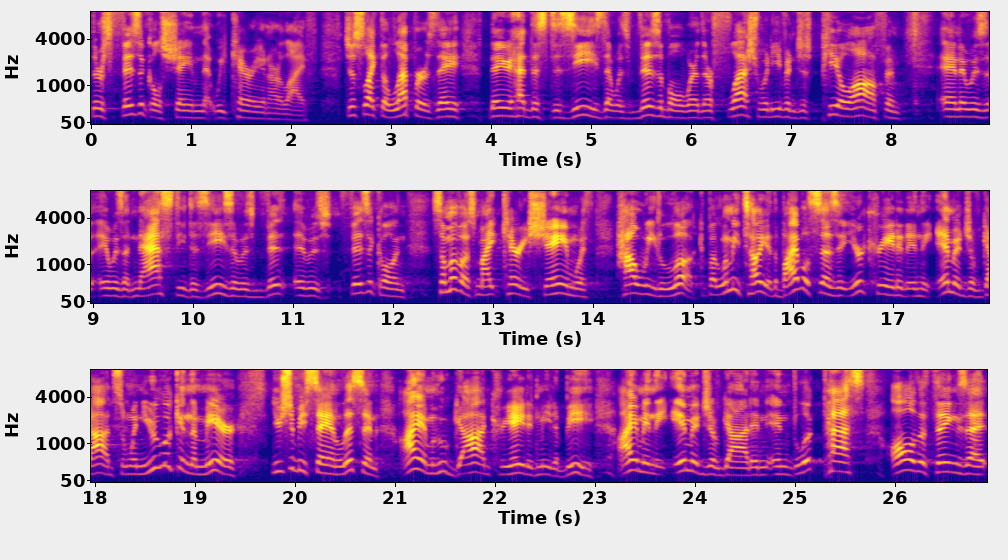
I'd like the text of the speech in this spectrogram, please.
there's physical shame that we carry in our life. Just like the lepers, they, they had this disease that was visible where their flesh would even just peel off and, and it, was, it was a nasty disease. It was, it was physical. And some of us might carry shame with how we look. But let me tell you, the Bible says that you're created in the image of God. So when you look in the mirror, you should be saying, listen, listen, I am who God created me to be. I am in the image of God. And, and look past all the things that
